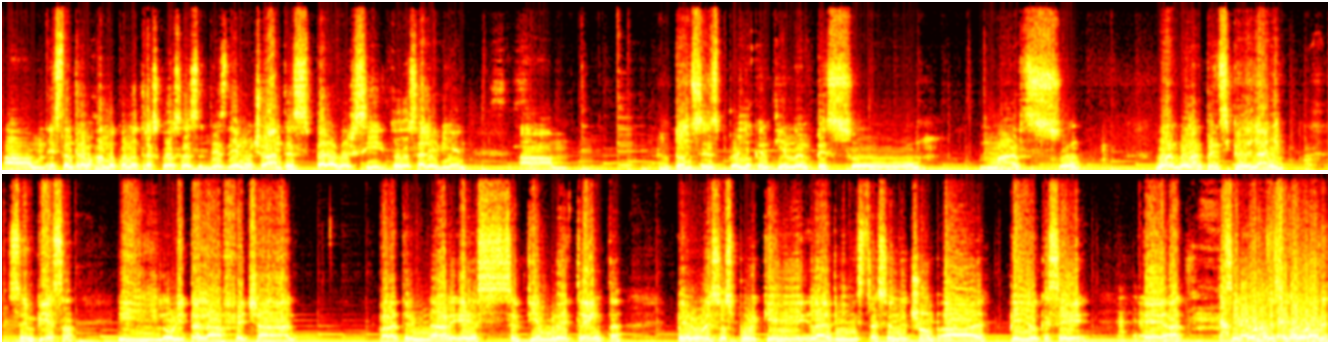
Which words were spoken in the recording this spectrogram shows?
um, están trabajando con otras cosas desde mucho antes para ver si todo sale bien. Um, entonces, por lo que entiendo, empezó marzo. Bueno, bueno, al principio del año se empieza y ahorita la fecha para terminar es septiembre 30, pero eso es porque la administración de Trump ha pedido que se eh, a- No, se pero corte, no se se corte, corte,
